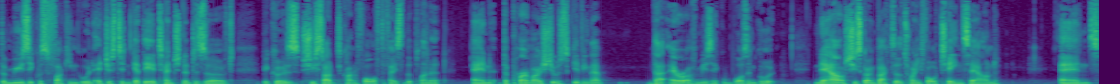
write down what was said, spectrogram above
The music was fucking good. It just didn't get the attention it deserved because she started to kind of fall off the face of the planet and the promo she was giving that that era of music wasn't good. Now she's going back to the 2014 sound and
